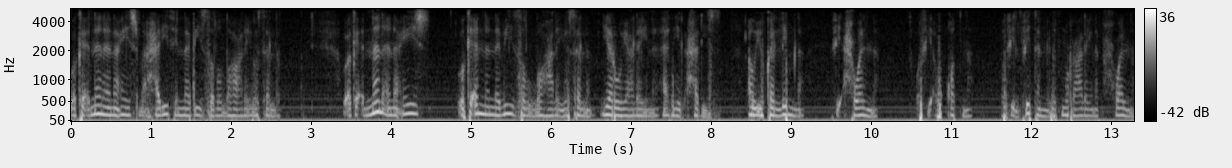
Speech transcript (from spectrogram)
وكأننا نعيش مع حديث النبي صلى الله عليه وسلم. وكأننا نعيش وكأن النبي صلى الله عليه وسلم يروي علينا هذه الأحاديث. أو يكلمنا في أحوالنا وفي أوقاتنا وفي الفتن اللي بتمر علينا في أحوالنا.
